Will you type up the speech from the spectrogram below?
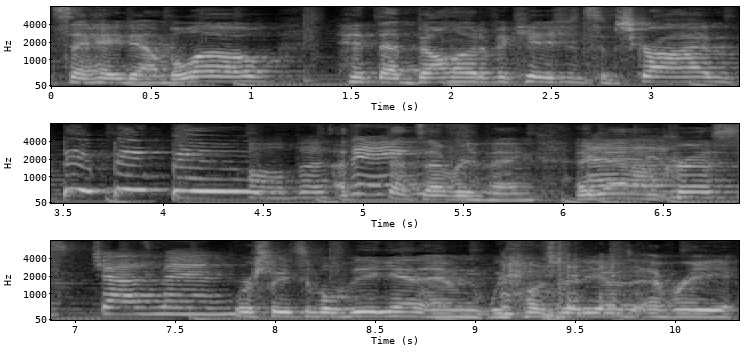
Say hey down below. Hit that bell notification. Subscribe. Beep beep beep. All the I think that's everything. Again, I'm Chris. Jasmine. We're Sweet Simple Vegan, and we post videos every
